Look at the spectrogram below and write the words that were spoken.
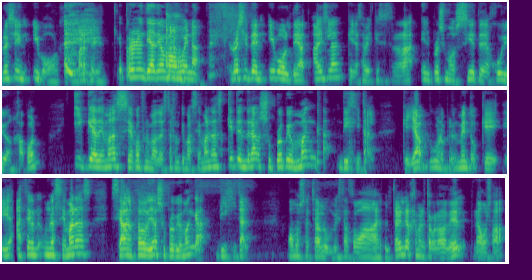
Resident Evil, me parece bien. Qué pronunciación más buena. Resident Evil Dead Island, que ya sabéis que se estrenará el próximo 7 de julio en Japón y que además se ha confirmado estas últimas semanas que tendrá su propio manga digital. Que ya, bueno, momento, que eh, hace unas semanas se ha lanzado ya su propio manga digital. Vamos a echarle un vistazo al tráiler, que me no te acordado de él, pero vamos a...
